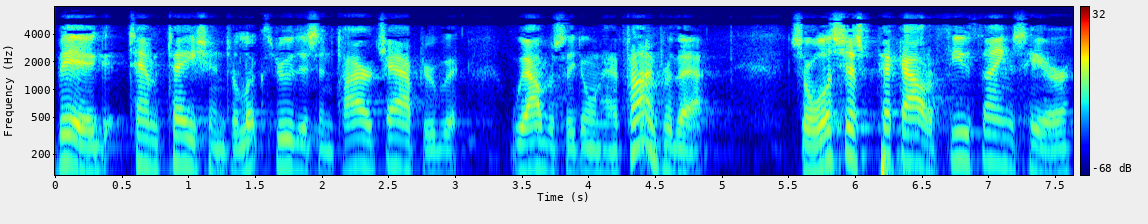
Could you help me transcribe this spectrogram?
big temptation to look through this entire chapter, but we obviously don't have time for that. So let's just pick out a few things here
